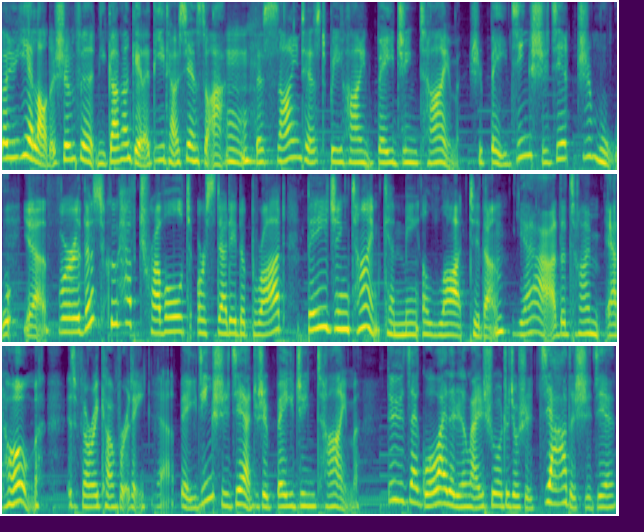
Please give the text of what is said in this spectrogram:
关于叶老的身份，你刚刚给了第一条线索啊。嗯，The scientist behind Beijing time 是北京时间之母。Yeah, for those who have traveled or studied abroad, Beijing time can mean a lot to them. Yeah, the time at home is very comforting. Yeah, 北京时间就是 Beijing time，对于在国外的人来说，这就是家的时间。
